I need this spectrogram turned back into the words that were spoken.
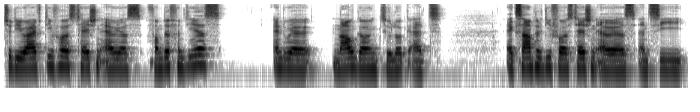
to derive deforestation areas from different years and we're now going to look at example deforestation areas and see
